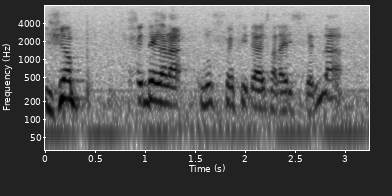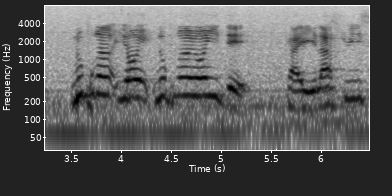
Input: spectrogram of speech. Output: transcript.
Jean fédéral, nous fait fédéral à haïtienne là. Nous prenons, nous prenons une idée qu'aille la Suisse,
